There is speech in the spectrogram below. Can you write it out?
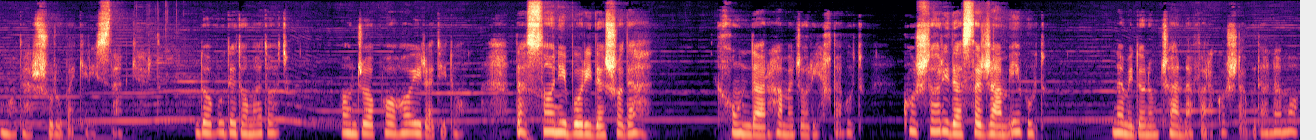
مادر شروع به گریستن کرد. داوود ادامه داد. آنجا پاهایی را دیدم. دستانی بریده شده. خون در همه جا ریخته بود. کشتاری دست جمعی بود. نمی‌دانم چند نفر کشته بودن اما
